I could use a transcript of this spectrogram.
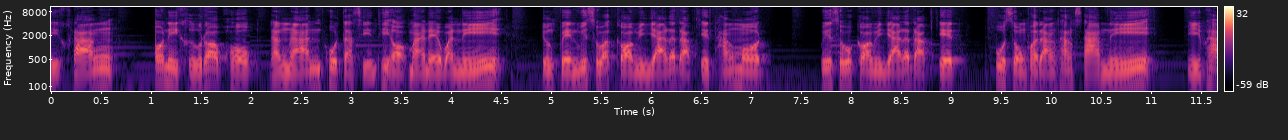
อีกครั้ง เพราะนี่คือรอบ 6 ดังนั้นผู้ตัดสินที่ออกมาในวันนี้ จึงเป็นวิศวกรวิญญาณระดับ 7 ทั้งหมด วิศวกรวิญญาณระดับ 7 ผู้ทรงพลังทั้ง 3 นี้ มีผ้า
